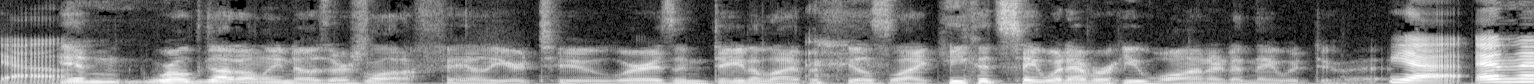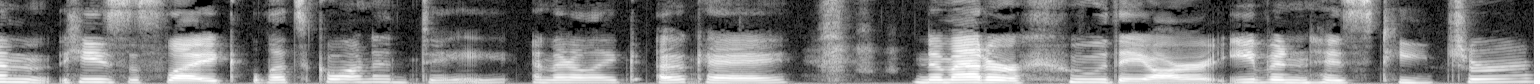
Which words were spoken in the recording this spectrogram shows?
Yeah. In World God Only Knows, there's a lot of failure too. Whereas in Date A Live, it feels like he could say whatever he wanted and they would do it. Yeah, and then he's just like, let's go on a date. And they're like, okay. No matter who they are, even his teacher.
